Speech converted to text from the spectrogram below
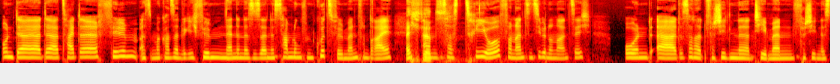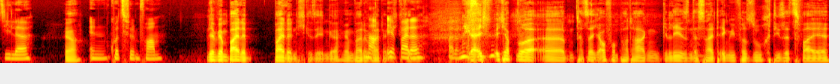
Und der, der zweite Film, also man kann es nicht wirklich Film nennen, es ist eine Sammlung von Kurzfilmen von drei. Echt Ähm, das heißt Trio von 1997. Und äh, das sind halt verschiedene Themen, verschiedene Stile ja. in Kurzfilmform. Ja, wir haben beide, beide nicht gesehen, gell? Wir haben beide, Na, beide ihr nicht beide, gesehen. beide nicht. Ja, ich, ich habe nur ähm, tatsächlich auch vor ein paar Tagen gelesen, dass er halt irgendwie versucht, diese zwei,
